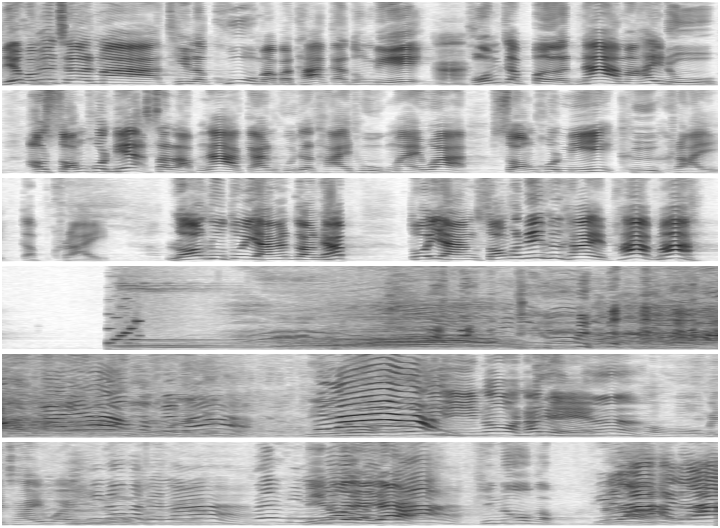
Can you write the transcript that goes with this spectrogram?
เดี๋ยวผมจะเชิญมาทีละคู่มาปะทะกันตรงนี้ อะ ผมจะเปิดหน้ามาให้ดู เอาสองคนเนี้ยสลับหน้ากันคุณจะทายถูกไหมว่าสองคนนี้คือใครกับใคร ลองดูตัวอย่างกันก่อนครับ ตัวอย่างสองคนนี้คือใครภาพมา ใครอะเบลล่าเบลล่านีโน่นะเดเก่ชงอะ โอ้โห ไม่ใช่เว้ย พี่โน่กับเบลล่านีโน่ยาย่า พี่โน่กับพี่เบลล่าค่ะเบลล่า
